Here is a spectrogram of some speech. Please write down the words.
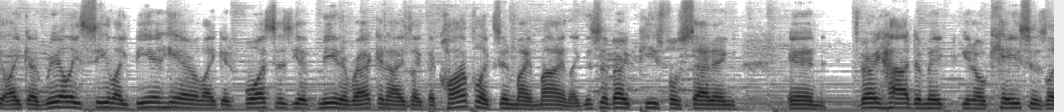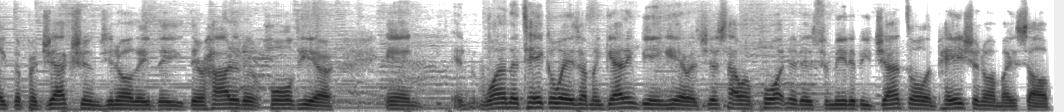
like I really see like being here like it forces you me to recognize like the conflicts in my mind like this is a very peaceful setting and it's very hard to make you know cases like the projections you know they, they they're harder to hold here and and one of the takeaways I've been getting being here is just how important it is for me to be gentle and patient on myself.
